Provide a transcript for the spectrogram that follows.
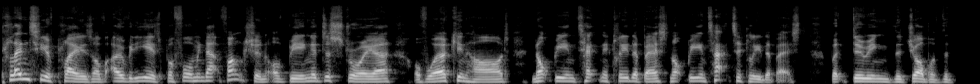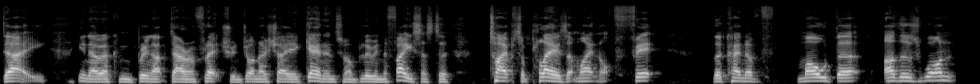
plenty of players of over the years performing that function of being a destroyer, of working hard, not being technically the best, not being tactically the best, but doing the job of the day. You know, I can bring up Darren Fletcher and John O'Shea again until I'm blue in the face as to types of players that might not fit the kind of mold that others want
